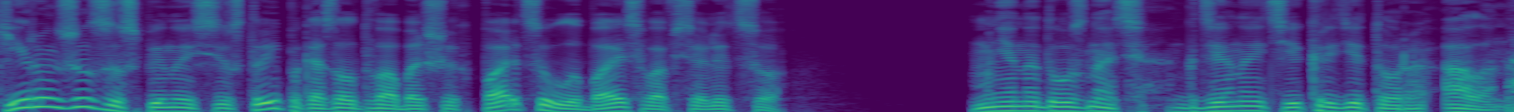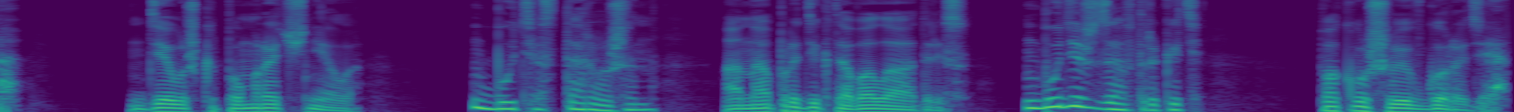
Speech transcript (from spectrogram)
Киран же за спиной сестры показал два больших пальца, улыбаясь во все лицо. «Мне надо узнать, где найти кредитора Алана. Девушка помрачнела. «Будь осторожен». Она продиктовала адрес. «Будешь завтракать?» «Покушаю в городе».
